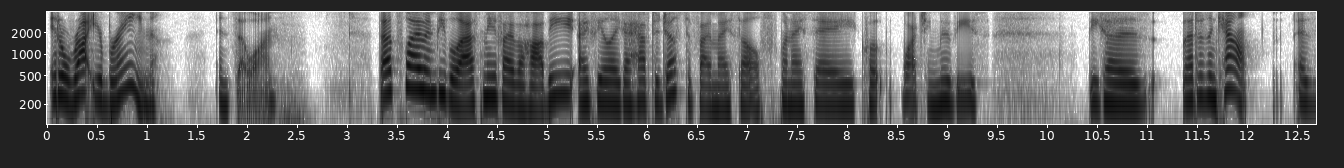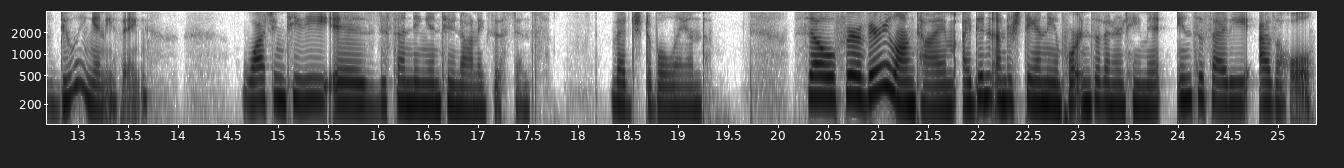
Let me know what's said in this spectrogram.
It'll rot your brain, and so on. That's why when people ask me if I have a hobby, I feel like I have to justify myself when I say, quote, watching movies, because that doesn't count as doing anything. Watching TV is descending into non existence, vegetable land. So, for a very long time, I didn't understand the importance of entertainment in society as a whole,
